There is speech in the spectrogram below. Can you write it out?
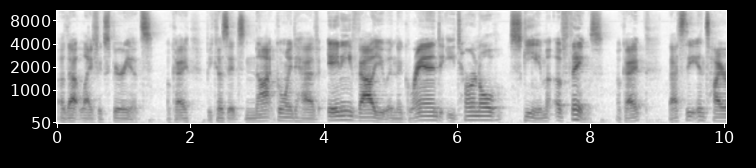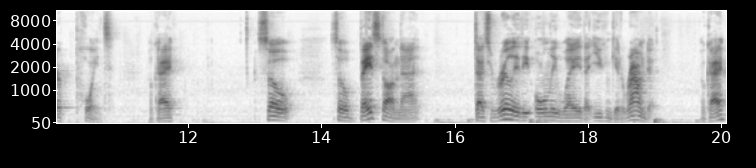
of that life experience okay? Because it's not going to have any value in the grand eternal scheme of things, okay? That's the entire point, okay? So so based on that, that's really the only way that you can get around it. Okay?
